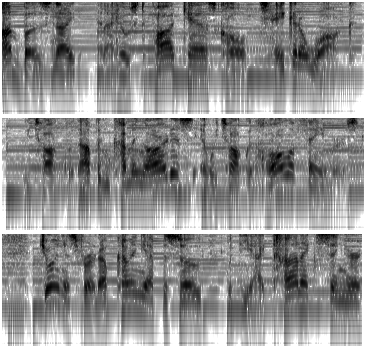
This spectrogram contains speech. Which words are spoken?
I'm Buzz Knight, and I host a podcast called Taking a Walk. We talk with up and coming artists and we talk with Hall of Famers. Join us for an upcoming episode with the iconic singer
